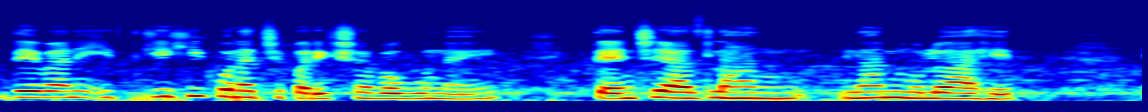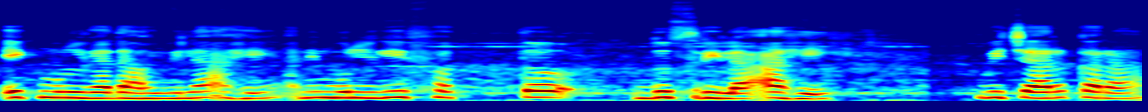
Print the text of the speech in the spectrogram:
देवाने इतकीही कोणाची परीक्षा बघू नये. त्यांची आज लहान लहान मुलं आहेत. एक मुलगा दहावीला आहे आणि मुलगी फक्त दुसरीला आहे. विचार करा.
